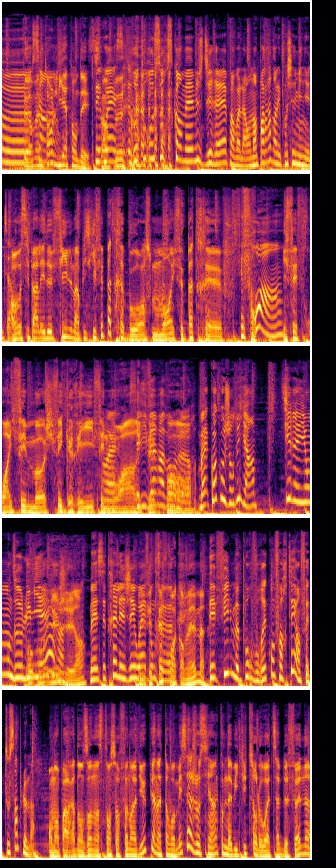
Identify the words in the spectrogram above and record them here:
euh, Mais en même un- temps, on l'y attendait. c'est un ouais, peu- retour aux sources quand même, je dirais. Enfin voilà, on en parlera dans les prochaines minutes. On va aussi parler de films, hein, puisqu'il fait pas très beau en ce moment. Il fait pas très. Il fait froid, hein. Il fait froid, il fait moche, il fait gris, il fait Ouais, noir. c'est l'hiver fait- avant Oh. l'heure. Bah, quoi qu'aujourd'hui, il y a un petit rayon de Oh, lumière. oui, léger, hein. Mais c'est très léger, ouais. il fait donc, très euh, froid quand même. des films pour vous réconforter, en fait, tout simplement. On en parlera dans un instant sur Fun Radio. Puis on attend vos messages aussi, hein, comme d'habitude sur le WhatsApp de Fun.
